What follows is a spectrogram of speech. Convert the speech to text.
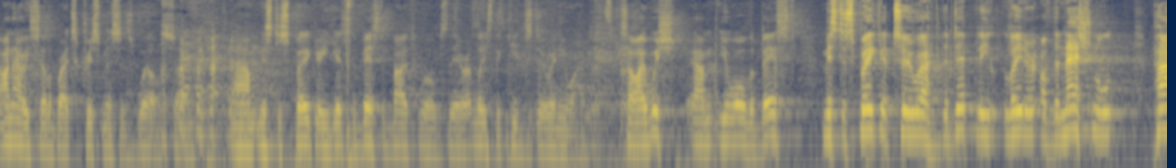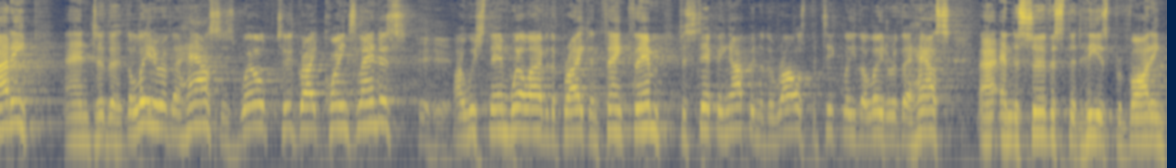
I know he celebrates Christmas as well. So, um, Mr. Speaker, he gets the best of both worlds there. At least the kids do anyway. So I wish um, you all the best. Mr. Speaker, to uh, the Deputy Leader of the National Party, and to the, the Leader of the House as well, two great Queenslanders. I wish them well over the break and thank them for stepping up into the roles, particularly the Leader of the House uh, and the service that he is providing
